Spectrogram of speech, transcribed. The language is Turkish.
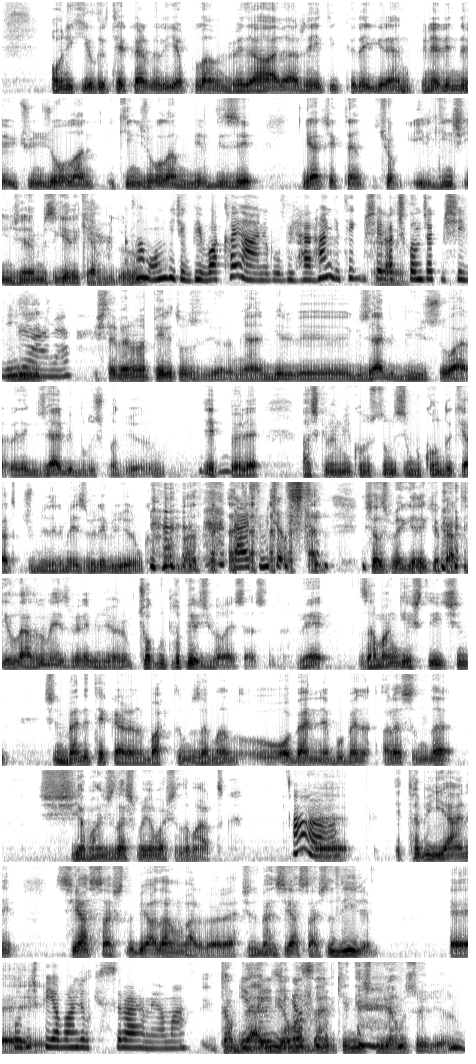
12 yıldır tekrarları yapılan ve de hala reytinglere giren, finalinde üçüncü olan, ikinci olan bir dizi gerçekten çok ilginç, incelenmesi gereken bir durum. Tamam onu diyecek bir vaka yani bu bir herhangi tek bir şeyle Evet. açıklanacak bir şey değil Değil. yani. İşte ben ona peritoz diyorum. Yani bir e, güzel bir büyüsü var ve de güzel bir buluşma diyorum. Hep böyle aşkı memnun konuştuğumuz için bu konudaki artık cümlelerimi ezbere biliyorum kafamdan. Dersimi çalıştım. Çalışmaya gerek yok artık yıllardır onu ezbere biliyorum. Çok mutluluk verici bir olay esasında. Ve zaman geçtiği için şimdi ben de tekrarlarına baktığım zaman o benle bu ben arasında yabancılaşmaya başladım artık. Aa, Ee, e tabii yani siyah saçlı bir adam var böyle. Şimdi ben siyah saçlı değilim. Ee, bu hiçbir yabancılık hissi vermiyor ama. Tam izleyici vermiyor ama ben kendi iç dünyamı söylüyorum.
